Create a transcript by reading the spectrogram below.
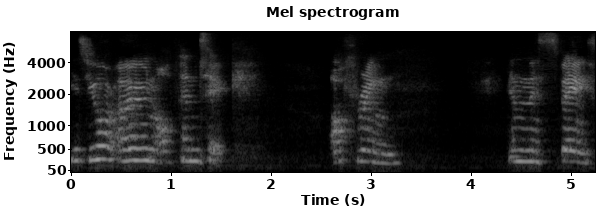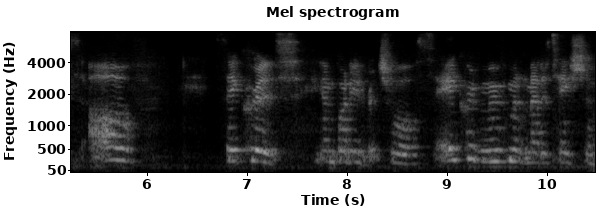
is your own authentic offering in this space of sacred embodied ritual, sacred movement meditation,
